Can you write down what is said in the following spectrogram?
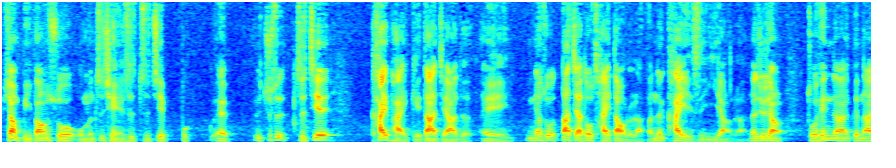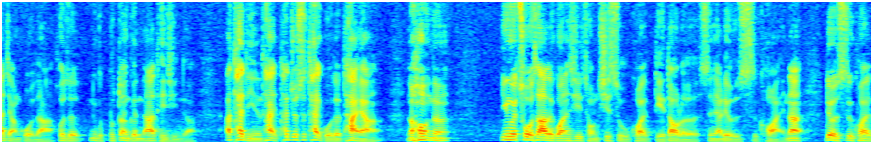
像比方说，我们之前也是直接不，诶，就是直接开牌给大家的，诶，应该说大家都猜到了啦，反正开也是一样的。那就像昨天大家跟大家讲过的，啊，或者那个不断跟大家提醒的啊，泰鼎的泰，它就是泰国的泰啊。然后呢，因为错杀的关系，从七十五块跌到了剩下六十四块。那六十四块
